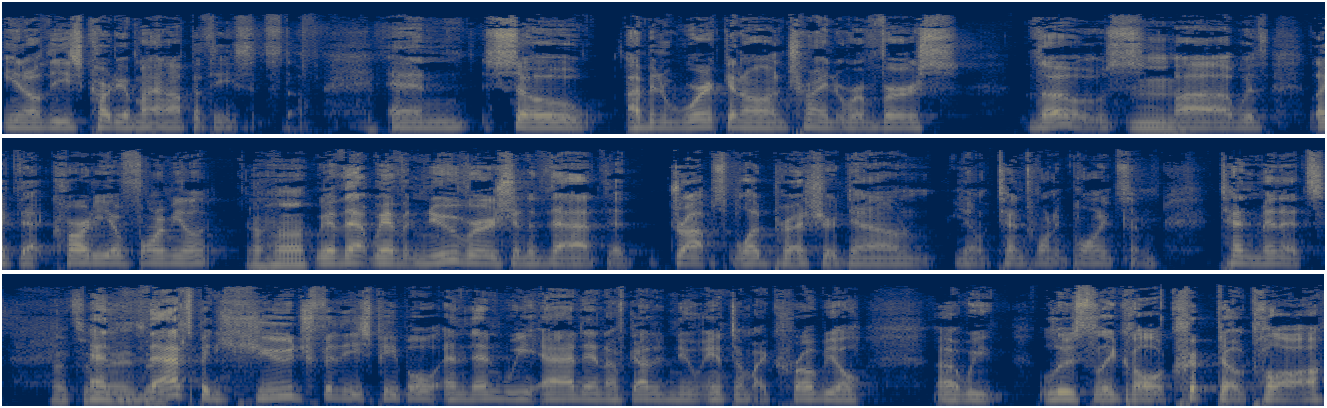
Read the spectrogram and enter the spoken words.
you know these cardiomyopathies and stuff. And so I've been working on trying to reverse those uh, with like that cardio formula. Uh-huh. We have that. We have a new version of that that drops blood pressure down, you know, 10, 20 points in 10 minutes. That's and that's been huge for these people. And then we add in, I've got a new antimicrobial, uh, we loosely call crypto claw,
